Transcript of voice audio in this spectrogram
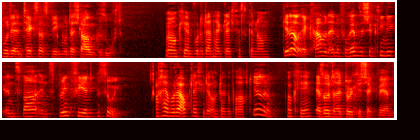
wurde er in Texas wegen Unterschlagung gesucht. Okay, und wurde dann halt gleich festgenommen. Genau, er kam in eine forensische Klinik und zwar in Springfield, Missouri. Ach, er wurde auch gleich wieder untergebracht. Ja, genau. Okay. Er sollte halt durchgecheckt werden.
